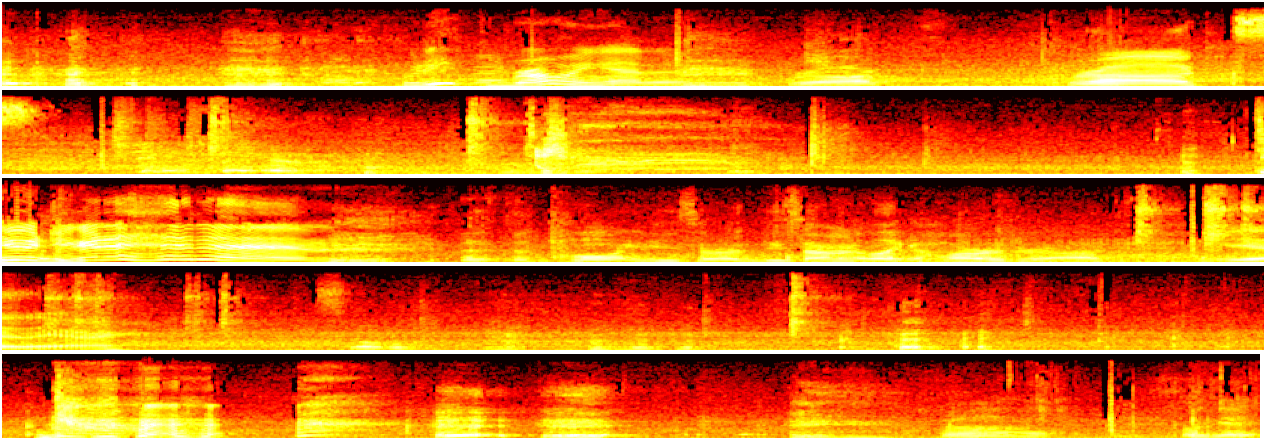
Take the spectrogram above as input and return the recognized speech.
What are you throwing at him? Rocks. Rocks. Dude, you're gonna hit him. That's the point. These aren't these aren't like hard rocks. Yeah, they are. So. Ah, okay.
